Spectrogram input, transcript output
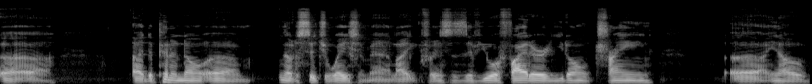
uh, uh, depending on um, you know the situation, man. Like for instance, if you're a fighter and you don't train, uh, you know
